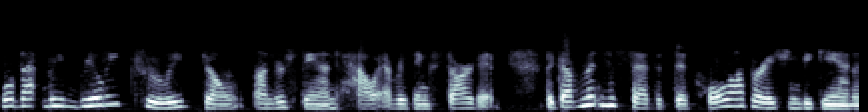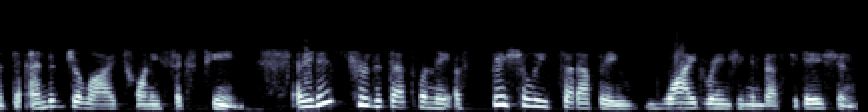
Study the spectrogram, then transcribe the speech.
Well, that we really truly don't understand how everything started. The government has said that this whole operation began at the end of July 2016. And it is true that that's when they officially set up a wide-ranging investigation.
